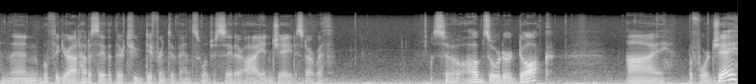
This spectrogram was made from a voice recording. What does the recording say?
and then we'll figure out how to say that they're two different events. We'll just say they're I and J to start with. So obs order doc, I before J,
